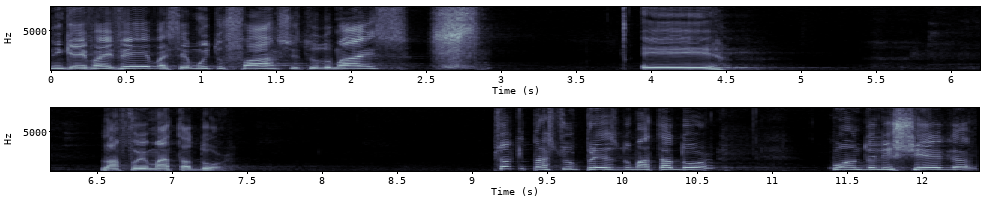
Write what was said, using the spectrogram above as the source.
ninguém vai ver, vai ser muito fácil e tudo mais. E lá foi o matador. Só que, para surpresa do matador, quando ele chega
